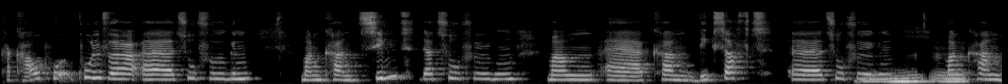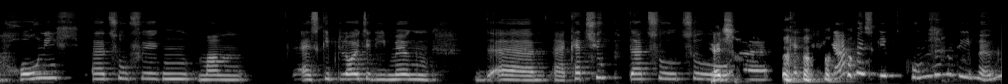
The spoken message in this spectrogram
Kakaopulver äh, zufügen, man kann Zimt dazufügen, man äh, kann Dicksaft äh, zufügen, mm, man kann Honig äh, zufügen, man, es gibt Leute, die mögen äh, äh, Ketchup dazu zu. Ketchup. ja, es gibt Kunden, die mögen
